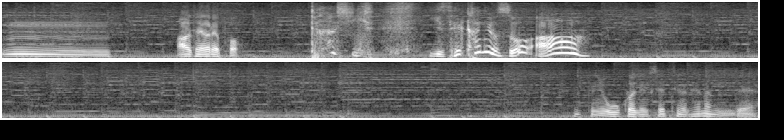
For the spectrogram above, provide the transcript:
음. 아, 대가 래퍼. 씨, 이게, 이게 세 칸이었어? 아. 일단 요거까지 세팅을 해놨는데.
